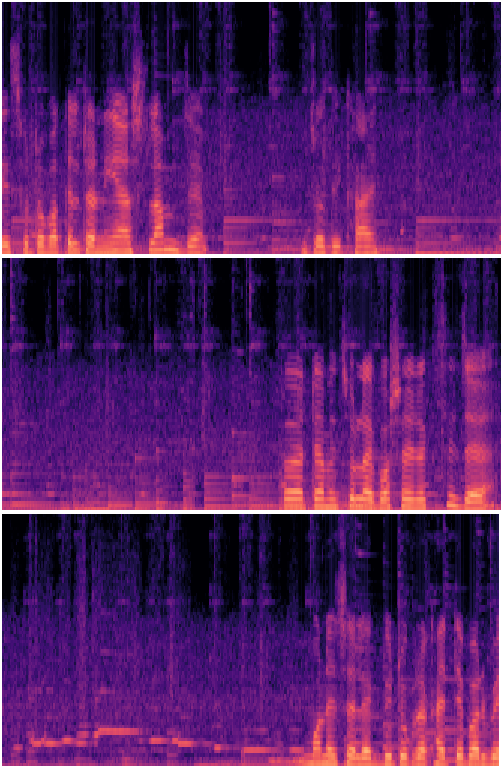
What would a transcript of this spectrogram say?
এই ছোটো পাতিলটা নিয়ে আসলাম যে যদি খায়। তো এটা আমি চুলায় বসায় রাখছি যে মনে চাইলে এক দুই টুকরা খাইতে পারবে।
